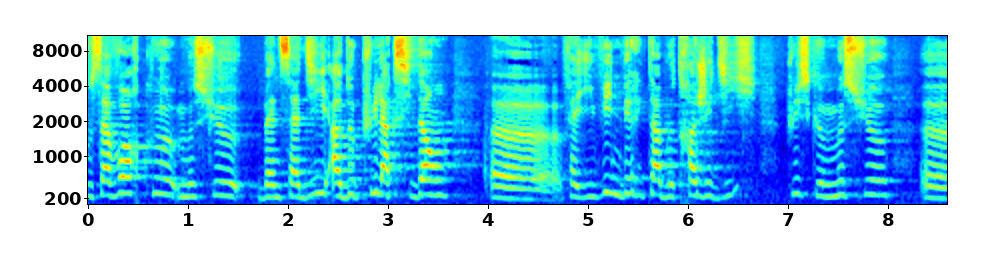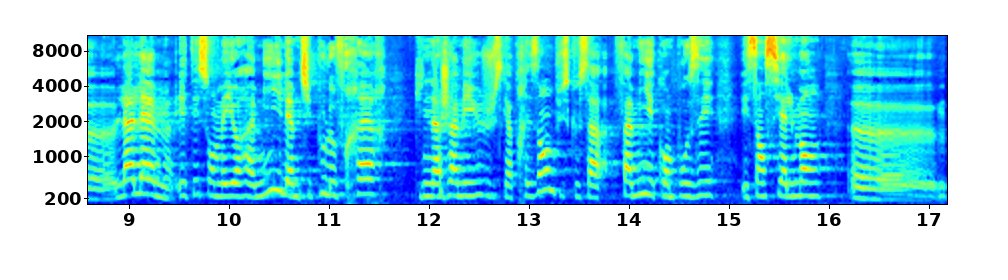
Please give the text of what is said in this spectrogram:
faut savoir que Monsieur Ben Sadi a depuis l'accident, euh, il vit une véritable tragédie, puisque Monsieur euh, Lalem était son meilleur ami, il est un petit peu le frère qu'il n'a jamais eu jusqu'à présent, puisque sa famille est composée essentiellement euh,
